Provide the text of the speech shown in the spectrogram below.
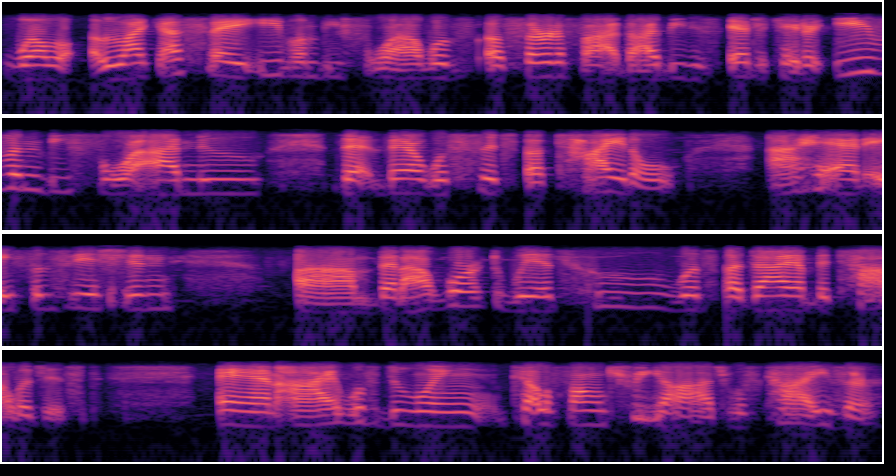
well, like I say, even before I was a certified diabetes educator, even before I knew that there was such a title, I had a physician um, that I worked with who was a diabetologist, and I was doing telephone triage with Kaiser.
